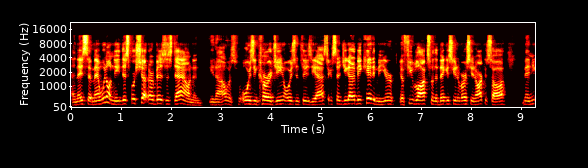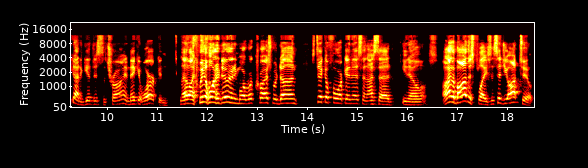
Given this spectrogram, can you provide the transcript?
and they said, "Man, we don't need this. We're shutting our business down." And you know, I was always encouraging, always enthusiastic. I said, "You got to be kidding me! You're a few blocks from the biggest university in Arkansas. Man, you got to give this a try and make it work." And they're like, "We don't want to do it anymore. We're crushed. We're done." Stick a fork in this. And I said, you know, I ought to buy this place. They said, you ought to.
